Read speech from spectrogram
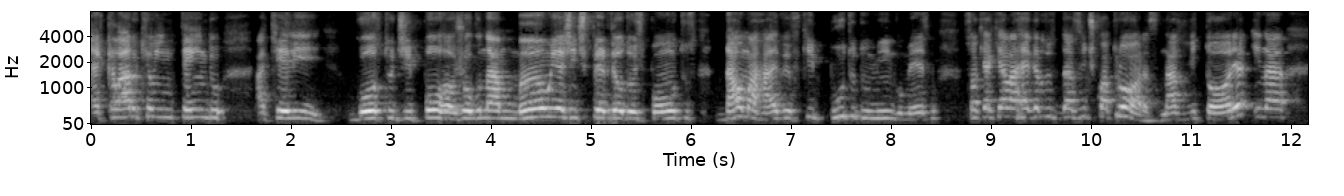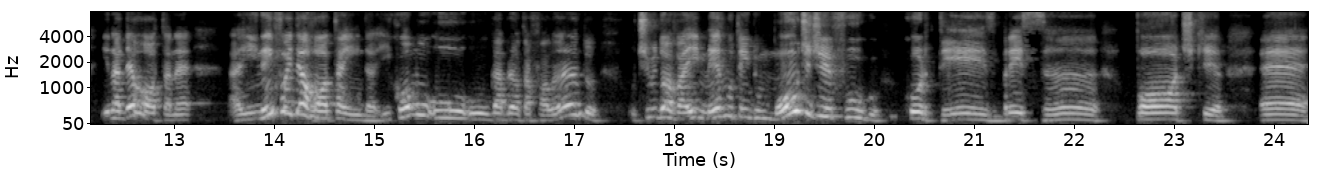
É claro que eu entendo aquele gosto de, porra, o jogo na mão e a gente perdeu dois pontos. Dá uma raiva. Eu fiquei puto domingo mesmo. Só que é aquela regra das 24 horas, na vitória e na, e na derrota, né? E nem foi derrota ainda. E como o, o Gabriel tá falando, o time do Havaí, mesmo tendo um monte de refúgio, Cortez, Bressan, Potker, é,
